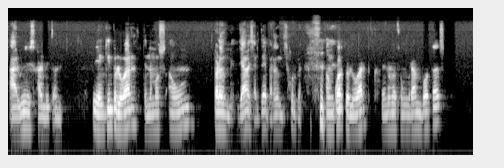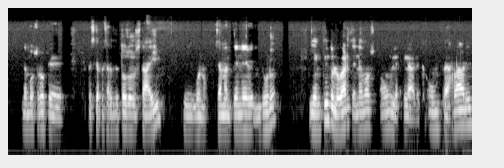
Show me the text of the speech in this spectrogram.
a Lewis Hamilton. Y en quinto lugar tenemos a un, perdón, ya me salté, perdón, disculpe. A un cuarto lugar tenemos un gran Botas. Demostró que, pues que a pesar de todo está ahí y bueno, se mantiene duro. Y en quinto lugar tenemos a un Leclerc, un Ferrari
